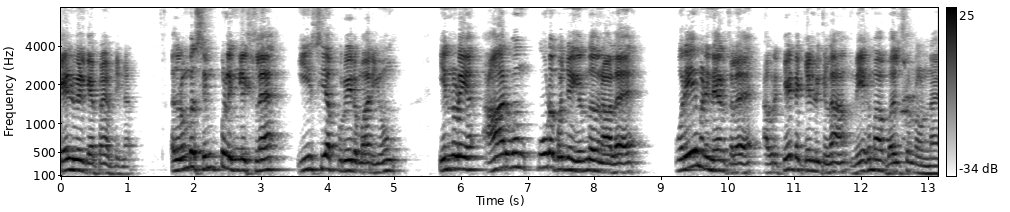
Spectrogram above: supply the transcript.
கேள்விகள் கேட்பேன் அப்படின்னார். அது ரொம்ப சிம்பிள் இங்கிலீஷில் ஈஸியாக புரிகிற மாதிரியும் என்னுடைய ஆர்வம் கூட கொஞ்சம் இருந்ததுனால ஒரே மணி நேரத்தில் அவர் கேட்ட கேள்விக்கெல்லாம் வேகமாக பதில் சொன்னோன்னே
